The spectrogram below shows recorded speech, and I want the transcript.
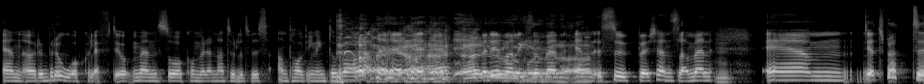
än Örebro och Skellefteå. Men så kommer det naturligtvis antagligen inte att vara. men det var liksom en, en superkänsla. Men mm. Eh, jag tror att eh,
